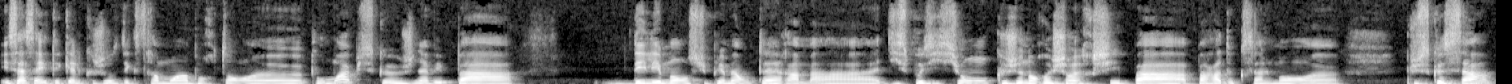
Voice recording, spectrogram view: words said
Et ça, ça a été quelque chose d'extrêmement important pour moi, puisque je n'avais pas d'éléments supplémentaires à ma disposition, que je n'en recherchais pas paradoxalement plus que ça.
